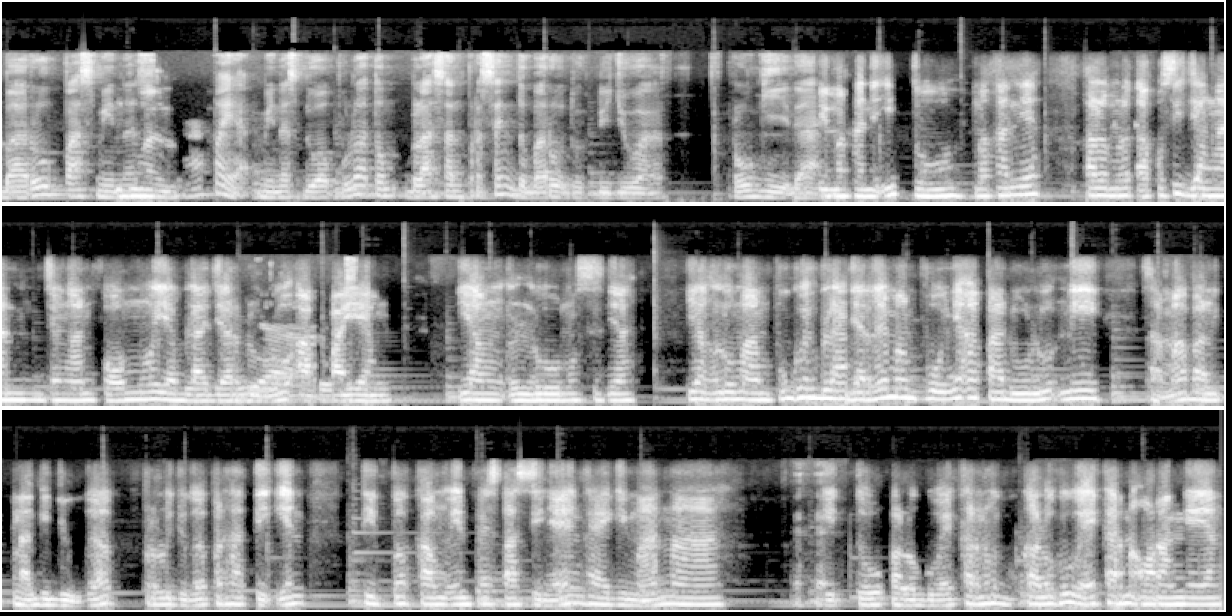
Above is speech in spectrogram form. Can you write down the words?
Baru pas minus, Jual. apa ya, minus 20 atau belasan persen itu baru tuh dijual. Rugi dah. ya, makanya itu makanya kalau menurut aku sih jangan jangan FOMO ya belajar Iya, dulu apa harus. yang yang lu maksudnya yang lu mampu gue belajarnya mampunya apa dulu nih sama balik lagi juga perlu juga perhatiin tipe kamu investasinya yang kayak gimana Itu kalau gue karena kalau gue karena orangnya yang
